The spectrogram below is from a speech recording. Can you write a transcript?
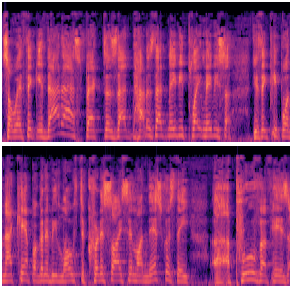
So I think in that aspect, does that how does that maybe play? Maybe so, do you think people in that camp are going to be loath to criticize him on this because they uh, approve of his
